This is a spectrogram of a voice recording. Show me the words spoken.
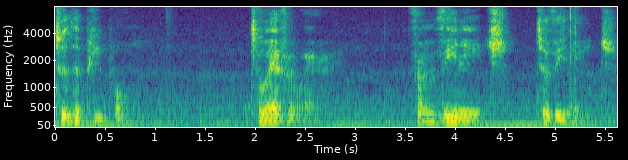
to the people, to everywhere, from village to village.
